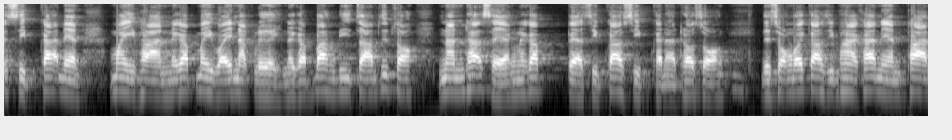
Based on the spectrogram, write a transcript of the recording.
210 คะแนนไม่ผ่านนะครับไม่ไว้หนักเลยนะครับบ้างที่32 นันทะแสงนะครับ 80 90 ขนาดท่อ2ได้ 295 ค่าแนนผ่าน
